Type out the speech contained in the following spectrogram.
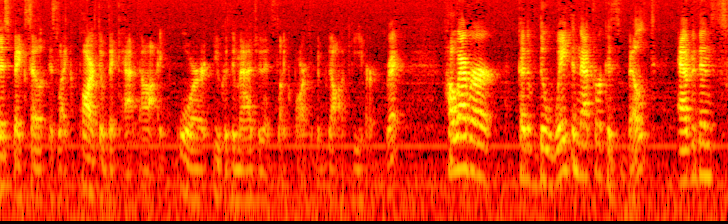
this pixel is like part of the cat eye, or you could imagine it's like part of a dog ear, right? However, kind of the way the network is built, evidence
